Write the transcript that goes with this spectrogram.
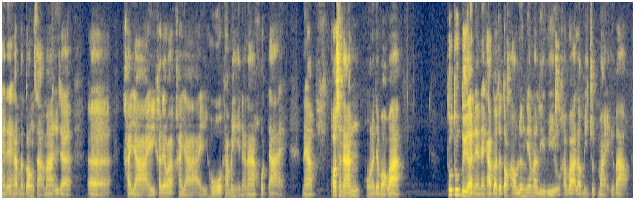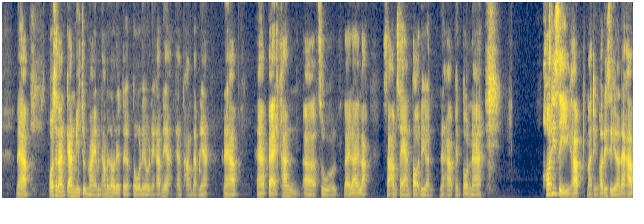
น์นะครับมันต้องสามารถที่จะขยายเขาเรียกว่าขยายโฮปทำให้เห็นอนาคตได้ นะครับ เพราะฉะนั้นผมเราจะบอกว่าทุกๆเดือนเนี่ยนะครับเราจะต้องเอาเรื่องนี้มารีวิวครับว่าเรามีจุดใหม่หรือเปล่านะครับ เพราะฉะนั้นการมีจุดใหม่มันทำให้เราได้เติบโตเร็วนะครับเนี่ยแผนผังแบบนี้นะครับนะแปดขั้นสู่รายได้หลัก 3 0 0แสนต่อเดือนนะครับ เป็นต้นนะ ข้อที่ 4 ครับ มาถึงข้อที่ 4 แล้วนะครับ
